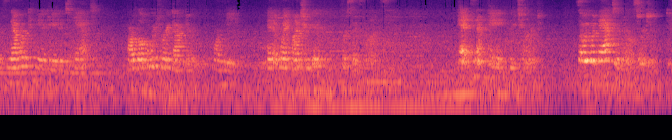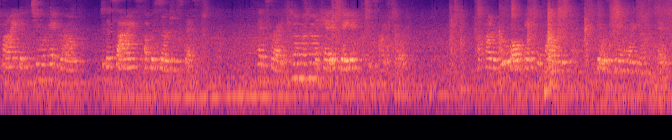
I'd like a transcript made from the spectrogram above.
was never communicated to Kat, our local referring doctor, or me, and it went untreated for six months. Pat's neck pain returned, so we went back to the neurosurgeon to find that the tumor had grown to the size of the surgeon's fist, had spread, and had invaded the spinal cord. Upon removal and pathology, it was again diagnosed as.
